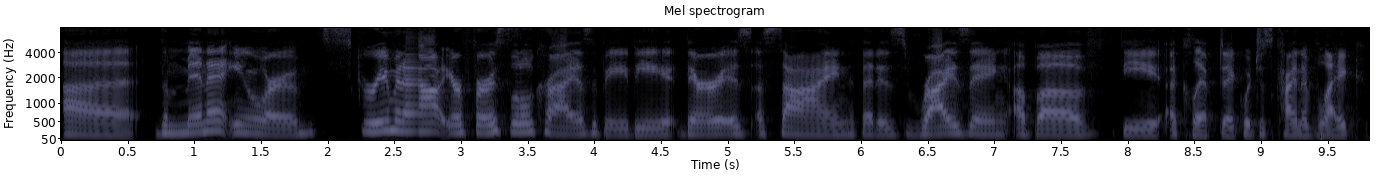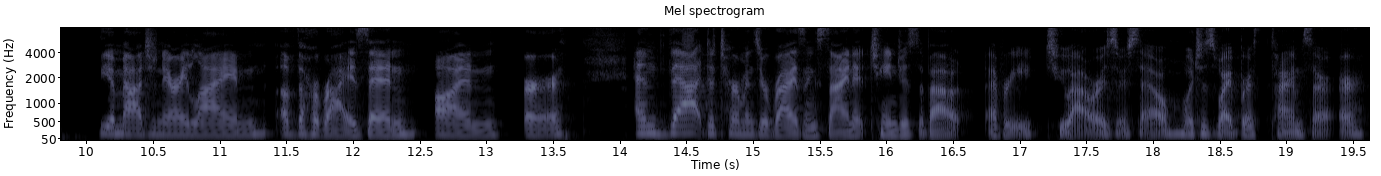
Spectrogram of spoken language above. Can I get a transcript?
uh the minute you were screaming out your first little cry as a baby there is a sign that is rising above the ecliptic which is kind of like the imaginary line of the horizon on Earth. And that determines your rising sign. It changes about every two hours or so, which is why birth times are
